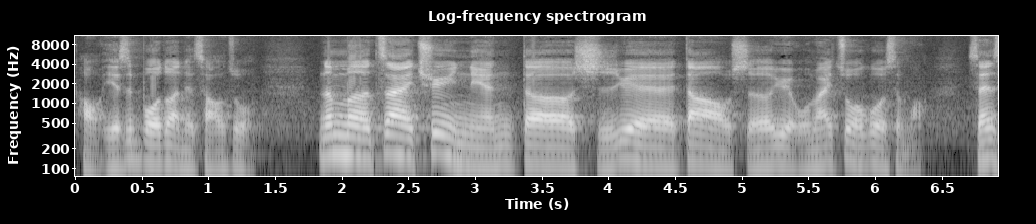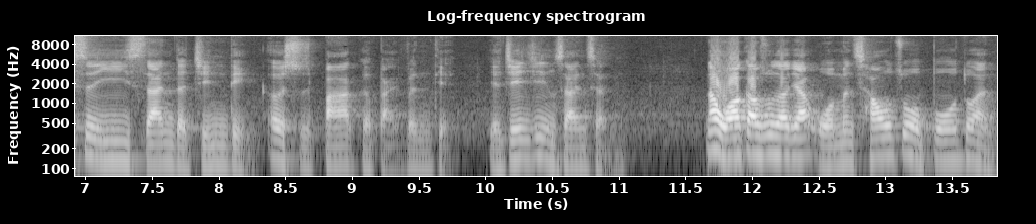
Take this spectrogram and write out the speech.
好，也是波段的操作。那么在去年的十月到十二月，我们还做过什么？三四一三的金顶二十八个百分点，也接近三成。那我要告诉大家，我们操作波段，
